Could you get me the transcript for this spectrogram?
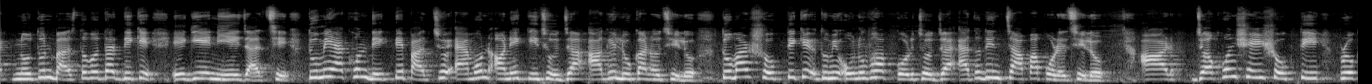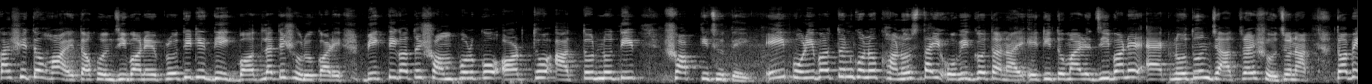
এক নতুন বাস্তবতার দিকে এগিয়ে নিয়ে যাচ্ছে। তুমি এখন দেখতে পাচ্ছ এমন অনেক কিছু যা আগে লুকানো ছিল। তোমার শক্তিকে তুমি অনুভব করছ যা এতদিন চাপা পড়েছিল। আর যখন সেই শক্তি প্রকাশিত হয়, তখন জীবনের প্রতিটি দিক বদলাতে শুরু করে। ব্যক্তিগত সম্পর্ক, অর্থ, আত্মোন্নতি সব কিছুতেই। এই পরিবর্তন কোনো ক্ষণস্থায়ী অভিজ্ঞতা নয়, এটি তোমার জীবনের এক নতুন যাত্রার সূচনা। তবে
